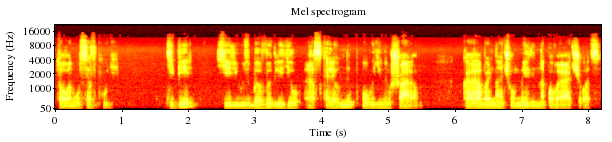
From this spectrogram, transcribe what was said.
тронулся в путь. Теперь Сириус Б выглядел раскаленным огненным шаром. Корабль начал медленно поворачиваться,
